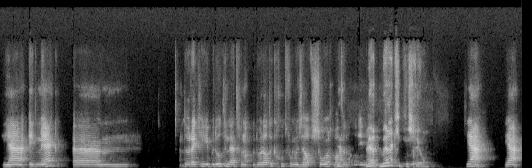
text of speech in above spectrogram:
Ja, ik merk, um, doordat je, je bedoelt inderdaad van, doordat ik goed voor mezelf zorg, wat er dan in mijn... Merk je verschil? Ja, ja.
